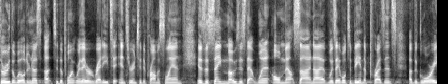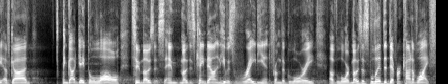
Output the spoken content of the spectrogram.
through the wilderness up to the point where they were ready to enter into the promised land. It was the same Moses that went on Mount Sinai, was able to be in the presence of the glory of God And God gave the law to Moses. And Moses came down and he was radiant from the glory of the Lord. Moses lived a different kind of life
